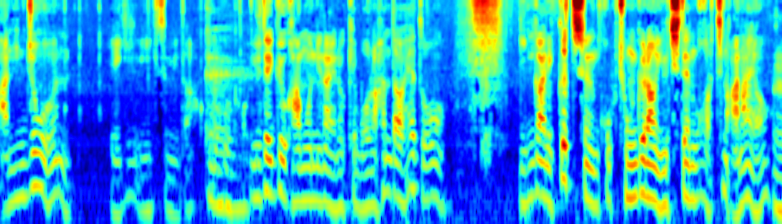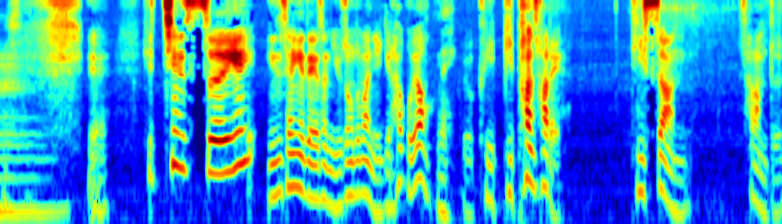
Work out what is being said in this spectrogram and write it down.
안 좋은 얘기 있습니다. 네. 결국 유대교 가문이나 이렇게 뭘 한다고 해도 인간이 끝은 꼭 종교랑 일치되는 것 같지는 않아요. 음. 예. 히친스의 인생에 대해서는 이 정도만 얘기를 하고요. 네. 그리고 그 비판 사례, 디스한 사람들에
